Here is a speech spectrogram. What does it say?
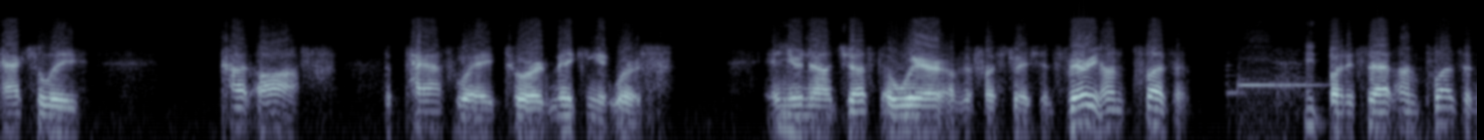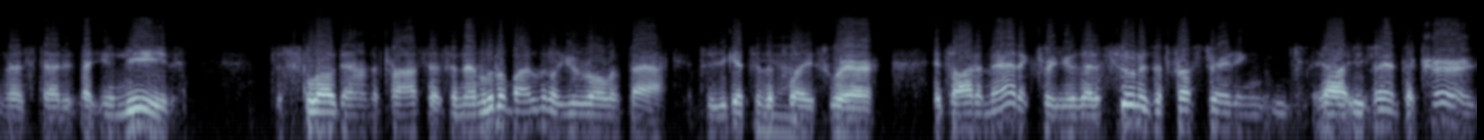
actually cut off the pathway toward making it worse. And you're now just aware of the frustration. It's very unpleasant, It- but it's that unpleasantness that that you need to slow down the process, and then little by little you roll it back until you get to the Yeah. place where it's automatic for you that as soon as a frustrating uh, event occurs,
